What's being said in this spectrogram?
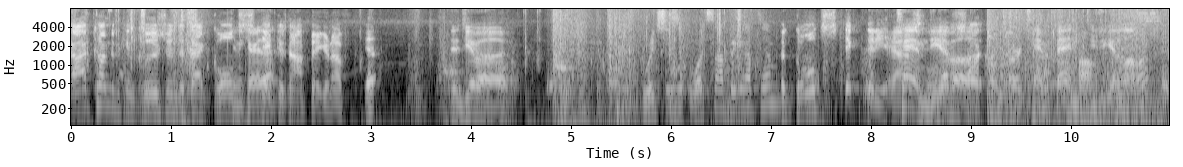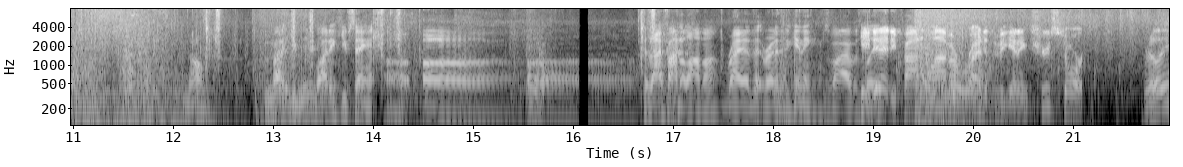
I've come to the conclusion that that gold Can you carry stick that? is not big enough. Yep. Did you have a Which is it? What's not big enough, Tim? The gold stick that he has. Tim? Do you have a Soccer. or Tim Ben? Did you get a llama? No. Why do you keep, why do you keep saying uh uh? Because I found a llama right at the right at the beginning. Is why I was He late. did. He found a llama right at the beginning. True story. Really?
